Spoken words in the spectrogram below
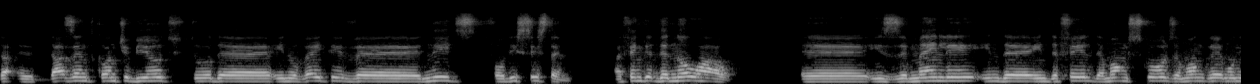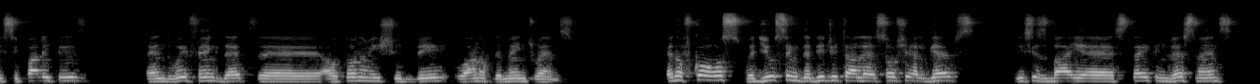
uh, doesn't contribute to the innovative needs for this system. I think that the know-how is mainly in the, in the field among schools, among municipalities, and we think that uh, autonomy should be one of the main trends. And of course, reducing the digital uh, social gaps. This is by uh, state investments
